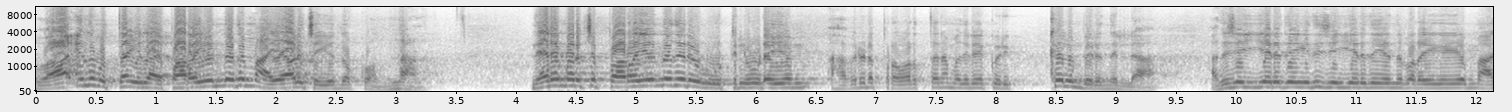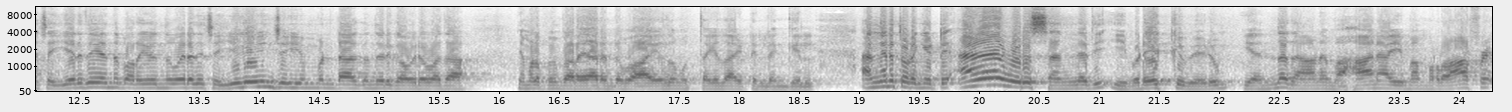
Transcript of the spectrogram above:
വായിൽ മുത്തയില പറയുന്നതും അയാൾ ചെയ്യുന്നതൊക്കെ ഒന്നാണ്. നേരെ മറിച്ച് പറയുന്നത് ഒരു റൂട്ടിലൂടെയും അവരുടെ പ്രവർത്തനം അതിലേക്ക് ഒരിക്കലും വരുന്നില്ല. അത് ചെയ്യരുത് ഇത് ചെയ്യരുത് എന്ന് പറയുകയും ആ ചെയ്യരുത് എന്ന് പറയുന്ന പോലെ അത് ചെയ്യുകയും ചെയ്യുമ്പോൾ ഉണ്ടാകുന്ന ഒരു ഗൗരവത നമ്മളിപ്പം പറയാറുണ്ട് വായത് മുത്തയിലായിട്ടില്ലെങ്കിൽ അങ്ങനെ തുടങ്ങിയിട്ട് ആ ഒരു സംഗതി ഇവിടേക്ക് വരും എന്നതാണ് മഹാനായ ഇമാം റാഫി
